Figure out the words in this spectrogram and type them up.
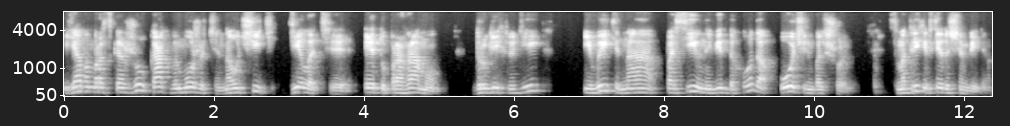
я вам расскажу, как вы можете научить делать э, эту программу других людей и выйти на пассивный вид дохода очень большой. Смотрите в следующем видео.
